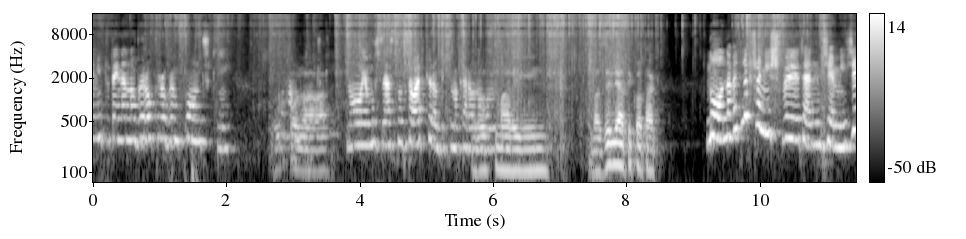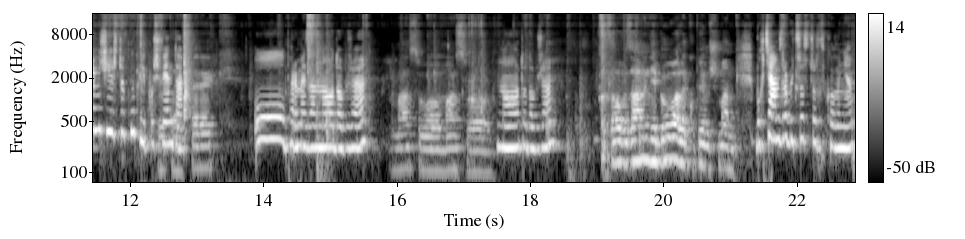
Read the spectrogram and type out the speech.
oni tutaj na Nowy Rok robią pączki. Rucola, No, ja muszę zaraz tą sałatkę robić makaronową. rosmarin, bazylia, tylko tak. No, nawet lepsza niż w ten w ziemi. W ziemi się jeszcze kupi po świętach. Serek, Uuu, parmezan, no dobrze. masło, masło. No, to dobrze. To za mnie nie było, ale kupiłem szmant. Bo chciałam zrobić sos czosnkowy, nie?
